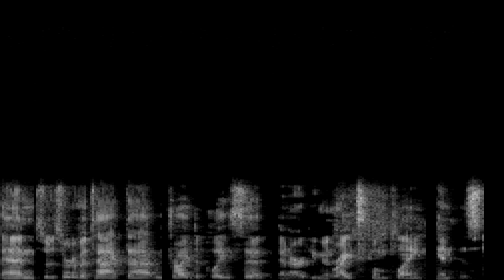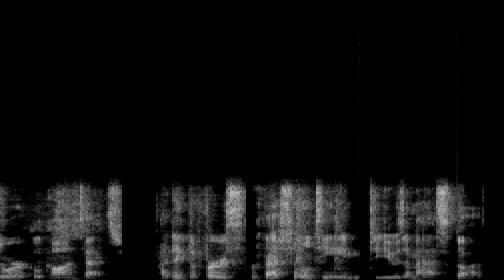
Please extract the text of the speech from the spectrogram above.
And so to sort of attack that, we tried to place it in our human rights complaint in historical context. I think the first professional team to use a mascot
